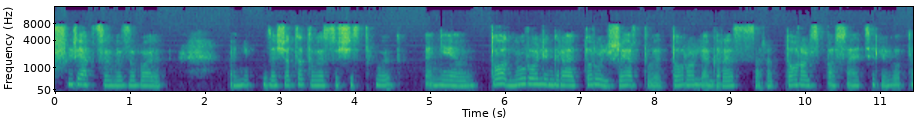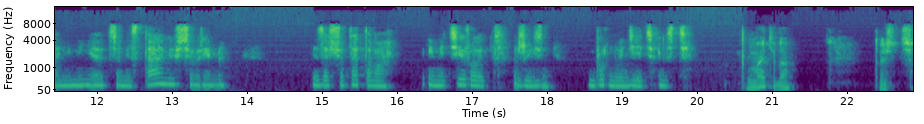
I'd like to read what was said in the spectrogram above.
реакцию вызывают. Они за счет этого и существуют. Они то одну роль играют, то роль жертвы, то роль агрессора, то роль спасателя. И вот они меняются местами все время. И за счет этого имитируют жизнь, бурную деятельность. Понимаете, да? То есть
